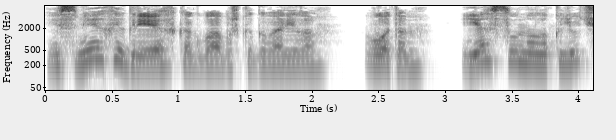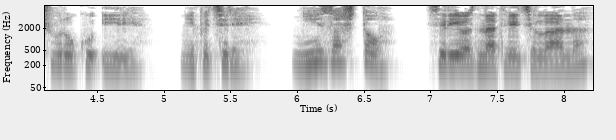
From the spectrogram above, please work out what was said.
И смех, и грех, как бабушка говорила. Вот он. Я сунула ключ в руку Ири. Не потеряй. «Ни за что», — серьезно ответила она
